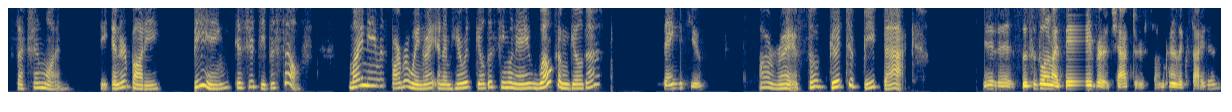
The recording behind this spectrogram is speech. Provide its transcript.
section one. The inner body, being is your deepest self. My name is Barbara Wainwright, and I'm here with Gilda Simonet. Welcome, Gilda. Thank you. All right. So good to be back. It is. This is one of my favorite chapters, so I'm kind of excited.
